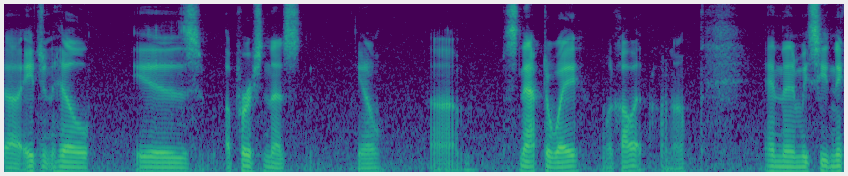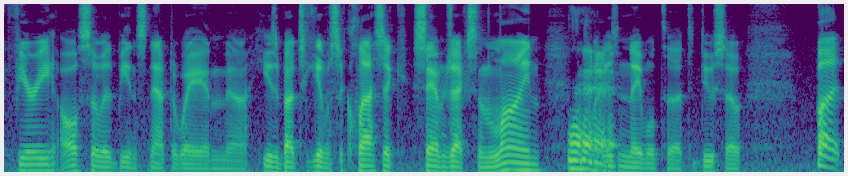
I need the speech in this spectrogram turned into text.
uh, Agent Hill is a person that's, you know, um, snapped away. We'll call it. I don't know. And then we see Nick Fury also is being snapped away, and uh, he's about to give us a classic Sam Jackson line, but isn't able to, to do so. But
